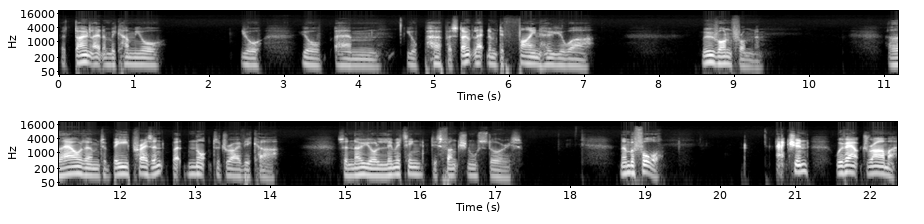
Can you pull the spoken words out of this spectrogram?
But don't let them become your your your um your purpose. Don't let them define who you are. Move on from them. Allow them to be present, but not to drive your car. So know your limiting dysfunctional stories. Number four, action without drama.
